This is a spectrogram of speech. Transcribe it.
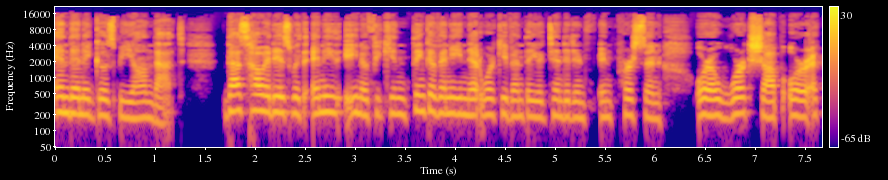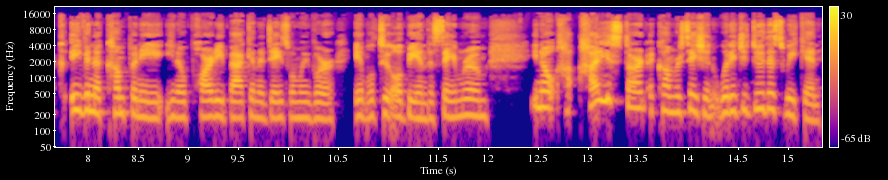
And then it goes beyond that that's how it is with any, you know, if you can think of any network event that you attended in, in person or a workshop or a, even a company, you know, party back in the days when we were able to all be in the same room, you know, h- how do you start a conversation? What did you do this weekend?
